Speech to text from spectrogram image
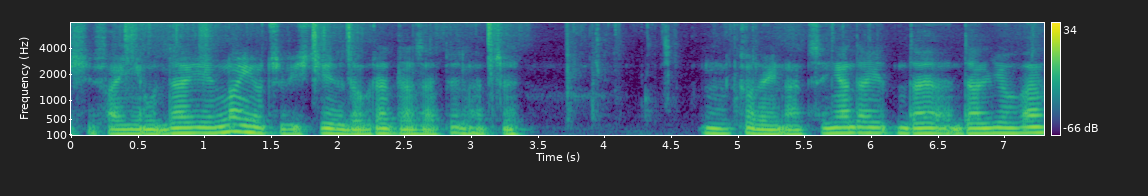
się fajnie udaje, no i oczywiście jest dobra dla zapylaczy. Mm, Kolejna cynia da, da, daliowa.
